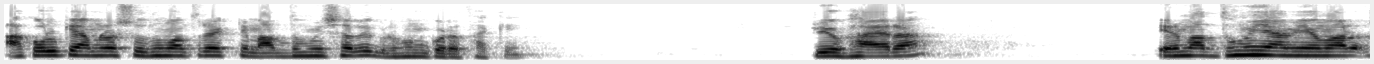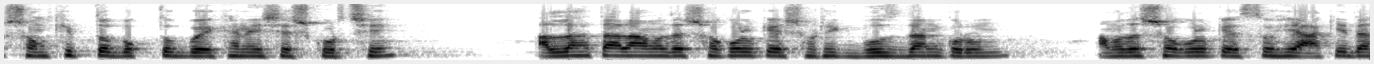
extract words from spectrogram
আকলকে আমরা শুধুমাত্র একটি মাধ্যম হিসাবে গ্রহণ করে থাকি। প্রিয় ভাইয়েরা, এর মাধ্যমেই আমি আমার সংক্ষিপ্ত বক্তব্য এখানেই শেষ করছি। আল্লাহ তাআলা আমাদের সকলকে সঠিক বুঝ দান করুন, আমাদের সকলকে সহি আকিদা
